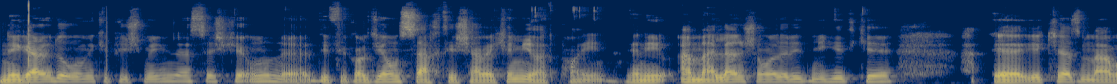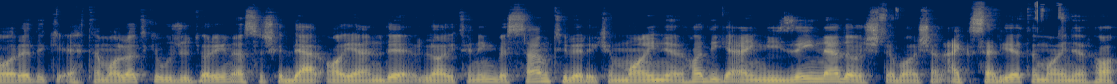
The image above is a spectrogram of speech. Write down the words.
نگرانی دومی که پیش میاد این هستش که اون دیفیکالتی اون سختی شبکه میاد پایین. یعنی عملا شما دارید میگید که یکی از مواردی که احتمالاتی که وجود داره این هستش که در آینده Lightning به سمتی بره که miner ها دیگه انگیزه ای نداشته باشن اکثریت miner ها.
